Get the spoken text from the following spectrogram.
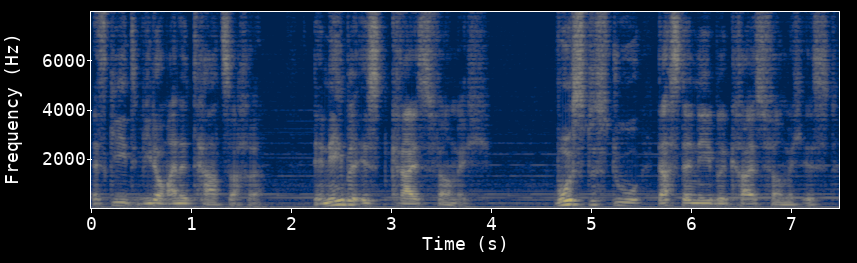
Es geht wieder um eine Tatsache. Der Nebel ist kreisförmig. Wusstest du, dass der Nebel kreisförmig ist?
